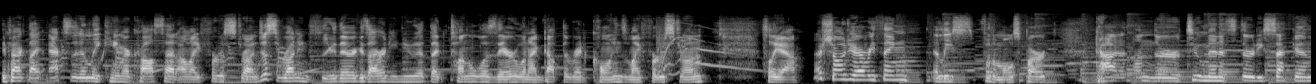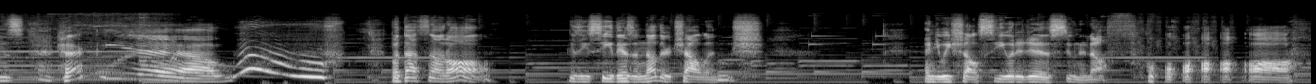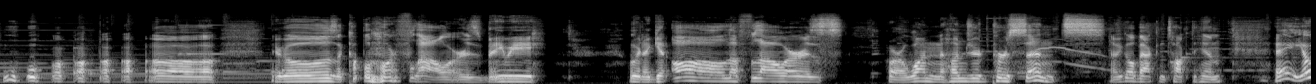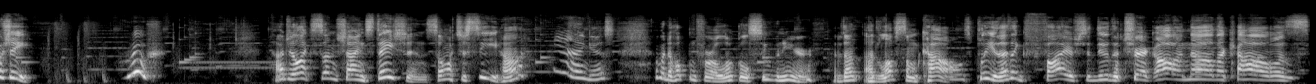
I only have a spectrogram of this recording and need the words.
In fact, I accidentally came across that on my first run, just running through there because I already knew that that tunnel was there when I got the red coins my first run. So yeah, I showed you everything, at least for the most part. Got it under 2 minutes 30 seconds. Heck yeah! Woo! But that's not all. Because you see, there's another challenge. And we shall see what it is soon enough. there goes a couple more flowers, baby. We're gonna get all the flowers for 100%. Now we go back and talk to him. Hey, Yoshi! Woo! How'd you like Sunshine Station? So much to see, huh? Yeah, I guess. I've been hoping for a local souvenir. I've done, I'd love some cows. Please, I think five should do the trick. Oh no, the cows!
